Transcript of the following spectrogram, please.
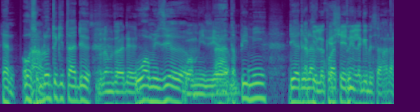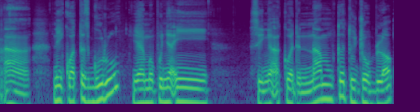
Kan? Oh sebelum tu kita ada Sebelum tu ada War Museum. War Museum. Ah, tapi ni dia adalah Tapi location quarter- ni lagi besar lah. Ah, ni quarters guru yang mempunyai seingat aku ada 6 ke 7 blok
